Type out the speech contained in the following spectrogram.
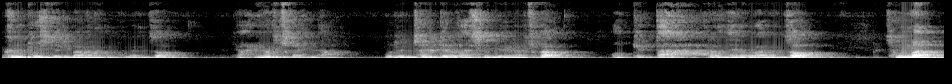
큰 도시들이 망하는 걸 보면서 야 이럴 수가 있나 우리는 절대로 다시는 일어날 수가 없겠다라는 생각을 하면서 정말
